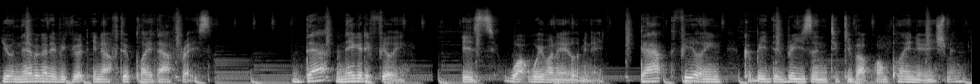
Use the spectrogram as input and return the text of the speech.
you're never going to be good enough to play that phrase. That negative feeling is what we want to eliminate. That feeling could be the reason to give up on playing your instrument.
